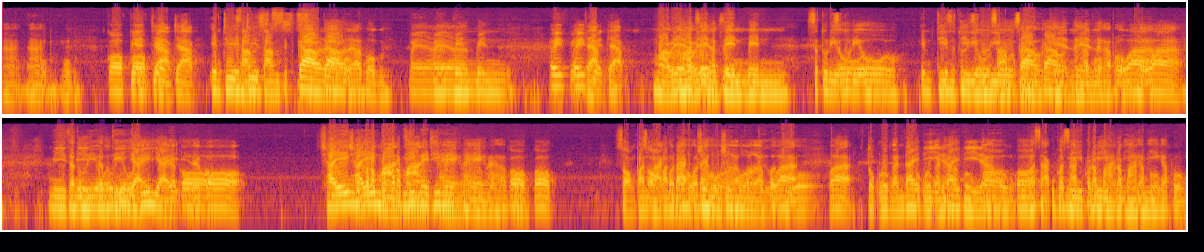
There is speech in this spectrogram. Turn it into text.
อ่าอ่าก็เปลี่ยนจากจาก MT สามสิบเก้านะครับผมไม่ไม่เป็นเป็นเอ้ยเปลี่ยนจากมหาวิทยาลัยเป็นเป็นสตูดิโอ MT สตูดิโอสามเก้าแทนนะครับ เพราะว่ามีสตูดิโอที่ใหญ่แล้วก็ใช้ใช้ประมาณที่ไม่แพงนะครับก็ก็สองพันบาทก็ได้หกชั่วโมงครับก็ถือว่าตกลงกันได้ดีกันได้ดีนะครับผมก็สักก็มีประมาณประมาณนี้ครับผม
